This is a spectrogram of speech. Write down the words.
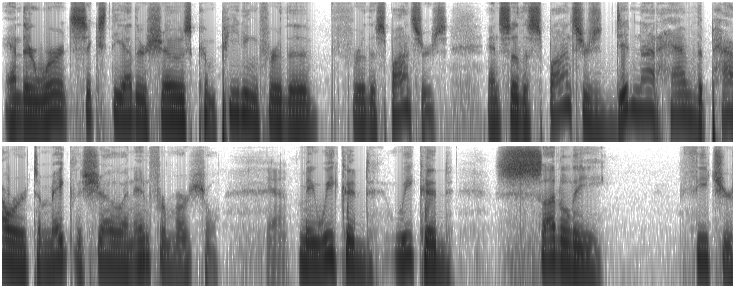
and there weren't 60 other shows competing for the for the sponsors. And so the sponsors did not have the power to make the show an infomercial. Yeah. I mean, we could we could subtly feature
